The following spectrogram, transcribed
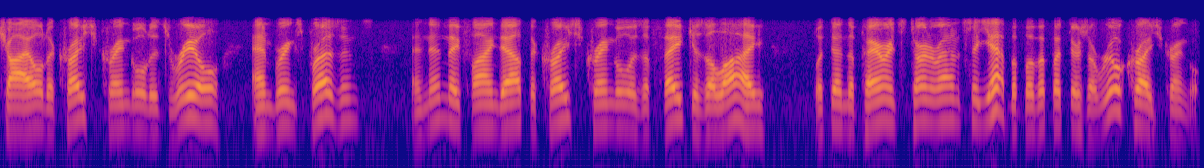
child, a Christ Kringle that's real and brings presents, and then they find out the Christ Kringle is a fake, is a lie. But then the parents turn around and say, "Yeah, but but but, but there's a real Christ Kringle."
